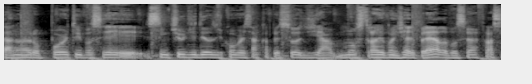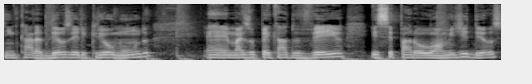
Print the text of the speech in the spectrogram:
tá no aeroporto e você sentiu de Deus de conversar com a pessoa, de mostrar o evangelho para ela, você vai falar assim, cara, Deus ele criou o mundo, é, mas o pecado veio e separou o homem de Deus,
